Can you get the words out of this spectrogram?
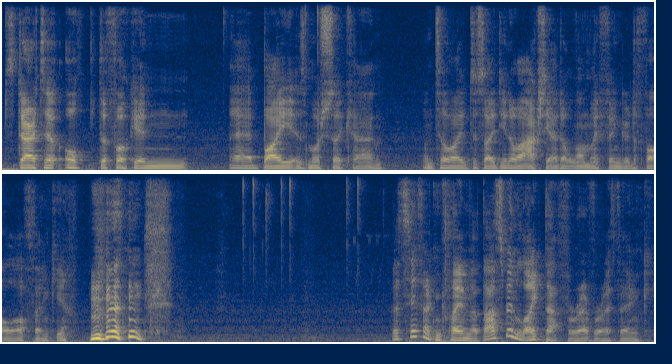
start to up the fucking uh, bite as much as I can until I decide, you know, actually, I don't want my finger to fall off. Thank you. Let's see if I can claim that. That's been like that forever, I think.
